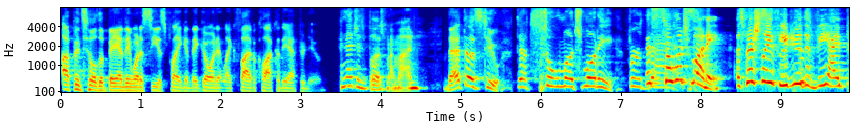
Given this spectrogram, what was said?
up until the band they want to see is playing and they go in at like five o'clock in the afternoon. And that just blows my mind. That does too. That's so much money for that. That's so much money, especially if you do the VIP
